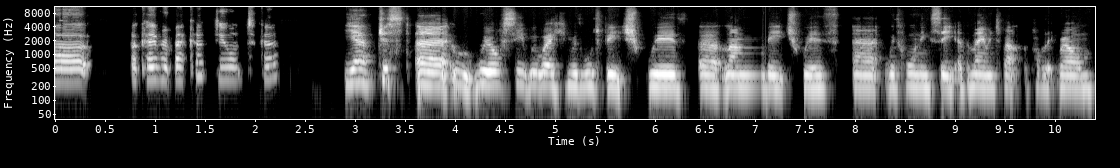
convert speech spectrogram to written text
Uh, okay, Rebecca, do you want to go? Yeah, just uh, w- we obviously we're working with Water Beach, with uh, Land Beach, with uh, with Horningsea at the moment about the public realm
